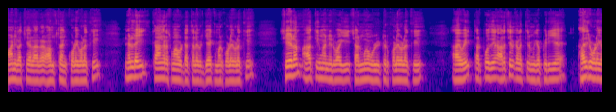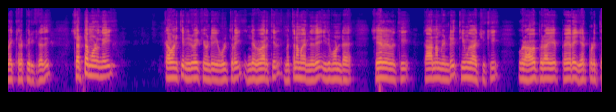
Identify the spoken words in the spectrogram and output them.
மாநில செயலாளர் ஆம்ஸ்டாங் கொலை வழக்கு நெல்லை காங்கிரஸ் மாவட்ட தலைவர் ஜெயக்குமார் கொலை வழக்கு சேலம் அதிமுக நிர்வாகி சண்முகம் உள்ளிட்டோர் கொலை வழக்கு ஆகியவை தற்போது அரசியல் களத்தில் மிகப்பெரிய அதிர்வலைகளை கிளப்பியிருக்கிறது. சட்டம் ஒழுங்கை கவனித்து நிர்வகிக்க வேண்டிய உள்துறை இந்த விவகாரத்தில் மெத்தனமாக இருந்ததே இதுபோன்ற செயல்களுக்கு காரணம் என்று திமுக ஆட்சிக்கு ஒரு அவப்பிராய பெயரை ஏற்படுத்த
